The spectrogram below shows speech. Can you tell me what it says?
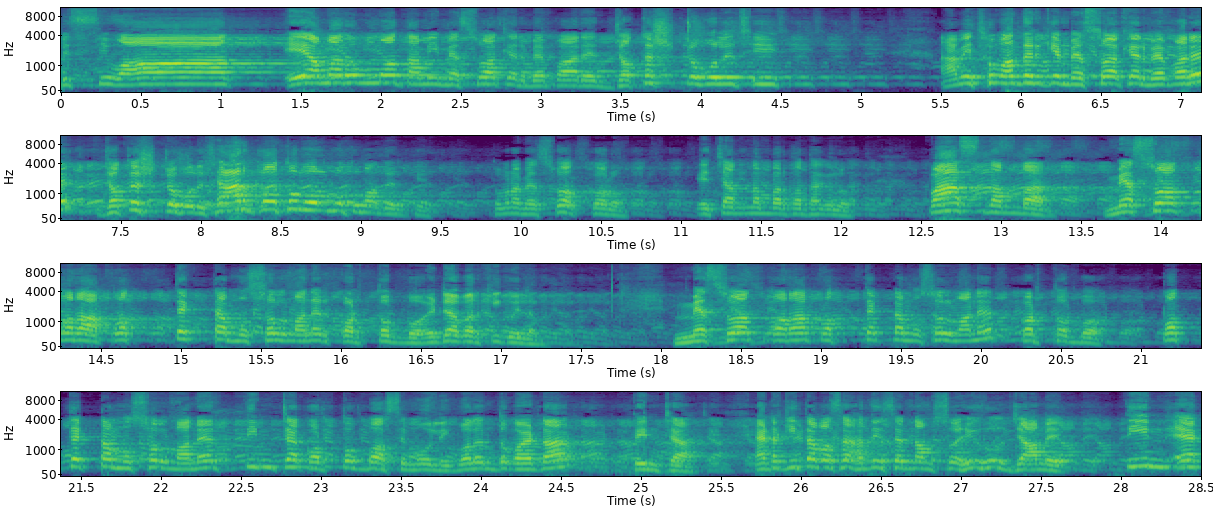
বিসিওয়াক। এ আমার উম্মত, আমি মেসওয়াকের ব্যাপারে যথেষ্ট বলেছি। আমি তোমাদেরকে মেসওয়াকের ব্যাপারে যথেষ্ট বলেছি। আর কত বলব তোমাদেরকে? তোমরা মেসওয়াক করো। এই চার নাম্বার কথা গেল। পাঁচ নাম্বার, মেসওয়াক করা প্রত্যেকটা মুসলমানের কর্তব্য। এটা আবার কি কইলাম? মেসওয়াক করা প্রত্যেকটা মুসলমানের কর্তব্য। প্রত্যেকটা মুসলমানের তিনটা কর্তব্য আছে মৌলিক। বলেন তো কয়টা? তিনটা। একটা কিতাব আছে, হাদিসের নাম সহিহুল জামে। তিন, এক,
